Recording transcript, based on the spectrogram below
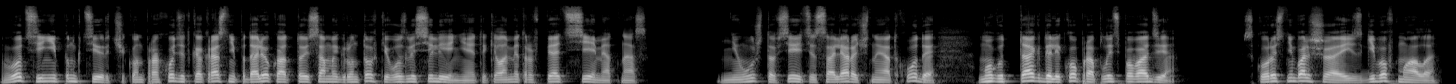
Вот синий пунктирчик. Он проходит как раз неподалеку от той самой грунтовки возле селения. Это километров 5-7 от нас. Неужто все эти солярочные отходы могут так далеко проплыть по воде? Скорость небольшая, изгибов мало.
